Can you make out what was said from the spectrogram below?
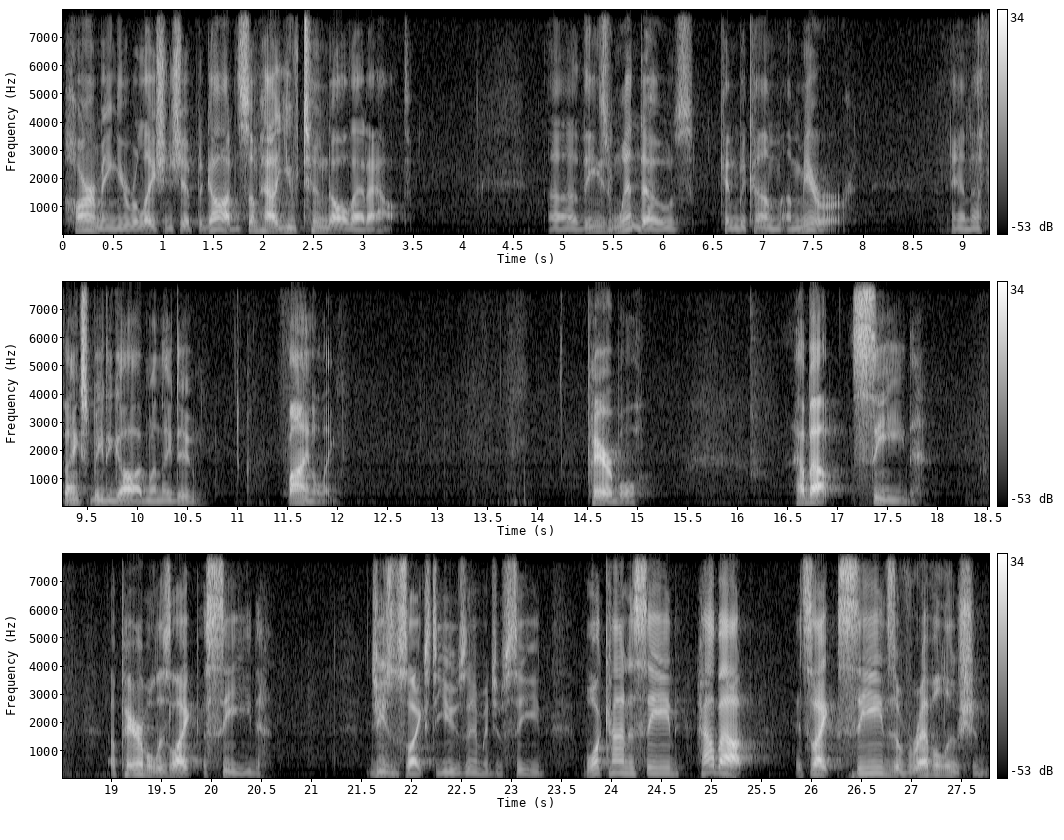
harming your relationship to God, and somehow you've tuned all that out. Uh, these windows can become a mirror, and uh, thanks be to God when they do. Finally, parable. How about seed? A parable is like a seed. Jesus likes to use the image of seed. What kind of seed? How about it's like seeds of revolution?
